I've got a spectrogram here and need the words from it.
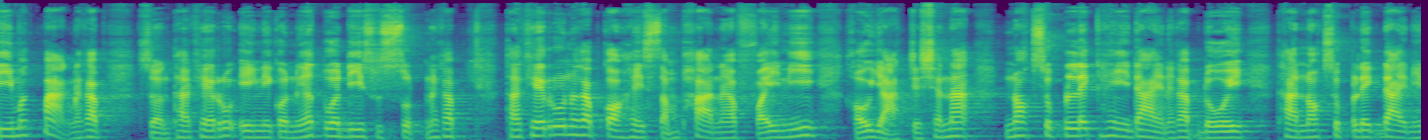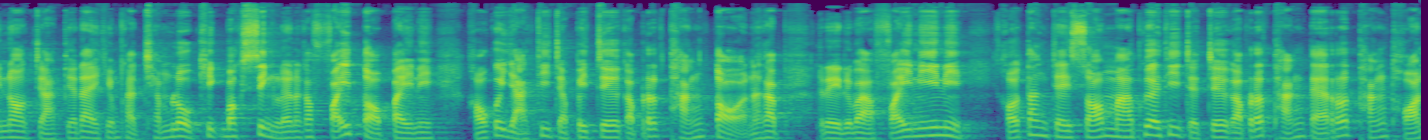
ดีมากๆนะครับส่วนทาเครุเองนี่ก็เนื้อตัวดีสุดๆนะครับทาเครุนะครับก็ให้สัมภาษณ์นะครับไฟนี้เขาอยากจะชนะน็อกซูเปอร์เล็กให้ได้นะครับโดยถ้าน็อกซูเปอร์เล็กได้นี่นอกจากจะได้เข็มขัดแชมป์โลกคิกบ็อกซิ่งแล้วนะครับไฟต่อไปนี่เขาก็อยากที่จะไปเจอกับรถถังต่อนะครับเรียกได้ว่าไฟนี้นี่เขาตั้งใจซ้อมมาเพื่อที่จะเจอกับรถถังแต่รถถังถอน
